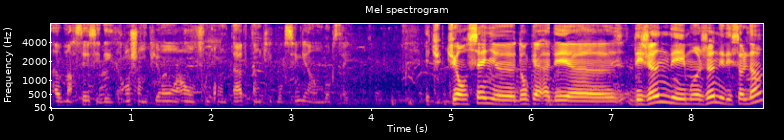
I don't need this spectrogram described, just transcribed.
à Marseille c'est des grands champions en full contact en kickboxing et en boxe et tu, enseignes donc à des, des jeunes des moins jeunes et des soldats?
